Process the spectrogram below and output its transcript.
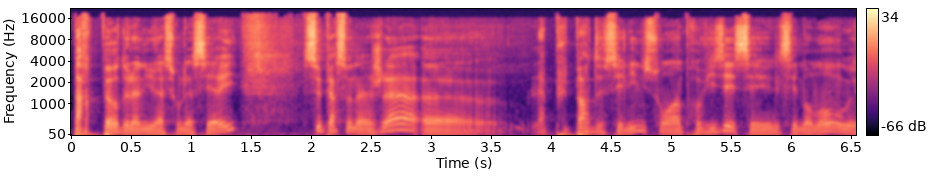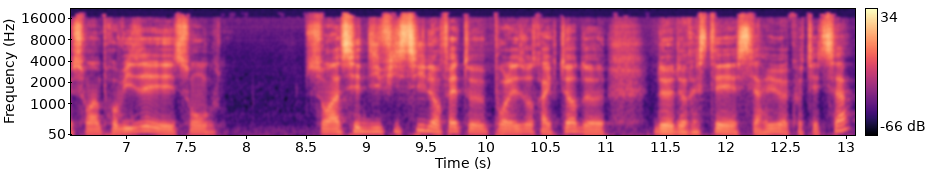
par peur de l'annulation de la série. Ce personnage-là, euh, la plupart de ses lignes sont improvisées. Ces, moments sont improvisés et sont, assez difficiles en fait pour les autres acteurs de, de rester sérieux à côté de ça.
